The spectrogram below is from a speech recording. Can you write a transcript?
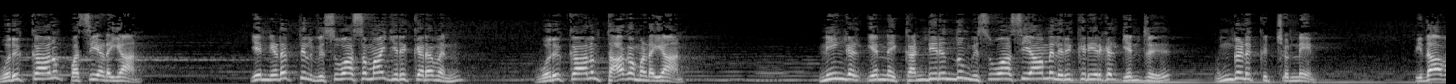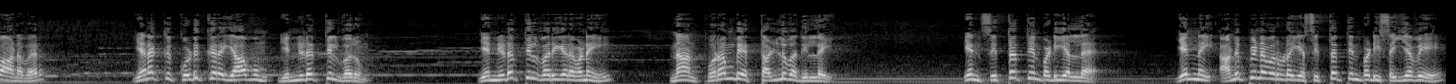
ஒரு காலும் பசியடையான். என்னிடத்தில் விசுவாசமாய் இருக்கிறவன் ஒரு காலம் தாகமடையான். நீங்கள் என்னை கண்டிருந்தும் விசுவாசியாமல் இருக்கிறீர்கள் என்று உங்களுக்குச் சொன்னேன். பிதாவானவர் எனக்கு கொடுக்கிற யாவும் என்னிடத்தில் வரும். என்னிடத்தில் வருகிறவனை நான் புறம்பே தள்ளுவதில்லை. என் சித்தத்தின்படி அல்ல. என்னை அனுப்பினவருடைய சித்தத்தின்படி செய்யவே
